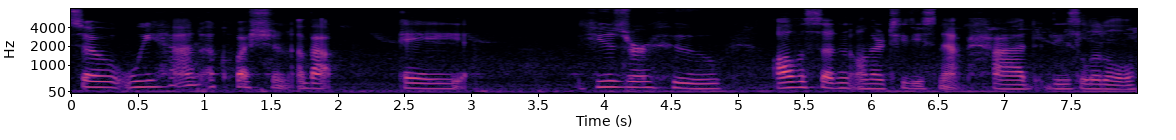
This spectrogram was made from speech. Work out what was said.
So we had a question about a user who all of a sudden on their TD Snap had these little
